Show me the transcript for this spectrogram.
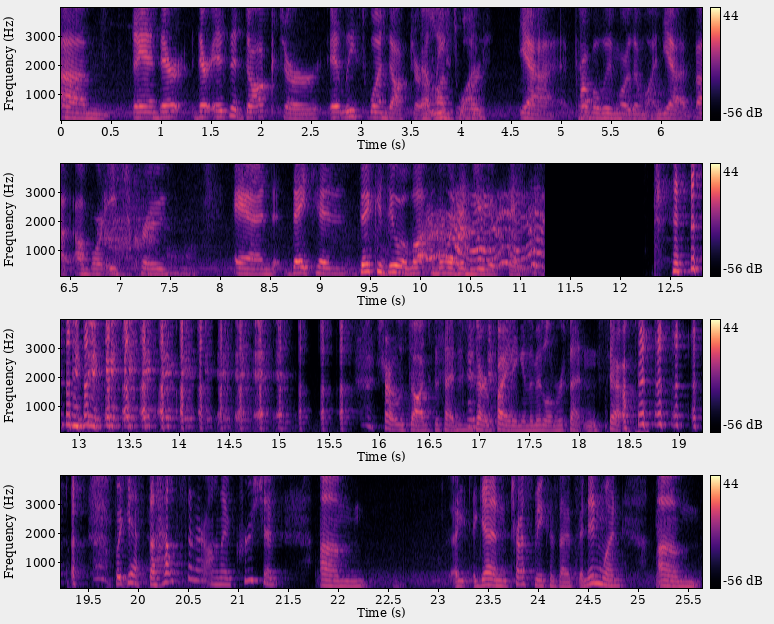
Um, and there there is a doctor, at least one doctor, At on least board. one. Yeah, probably more than one. Yeah, but on board each cruise, and they can they can do a lot more than you would think. Sharla's dogs decided to start fighting in the middle of her sentence. So, but yes, the health center on a cruise ship, um, again, trust me because I've been in one, um,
